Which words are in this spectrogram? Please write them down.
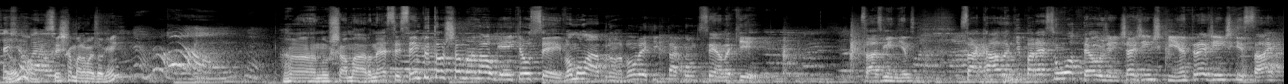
Você Eu não. Vocês chamaram mais alguém? Não. Ah, não chamaram, né? Vocês sempre estão chamando alguém que eu sei. Vamos lá, Bruna. Vamos ver o que, que tá acontecendo aqui. Essas meninas. Essa casa aqui parece um hotel, gente. É gente que entra, é gente que sai.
